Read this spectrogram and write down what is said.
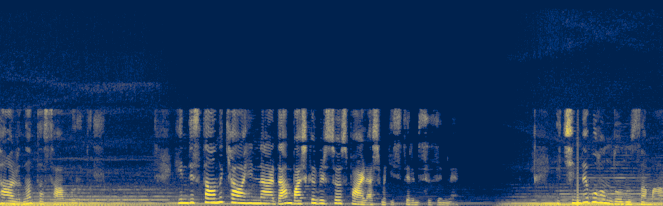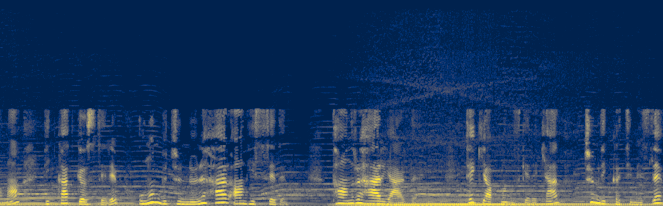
Tanrı'nın tasavvurudur. Hindistanlı kahinlerden başka bir söz paylaşmak isterim sizinle. İçinde bulunduğunuz zamana dikkat gösterip onun bütünlüğünü her an hissedin. Tanrı her yerde. Tek yapmanız gereken tüm dikkatinizle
